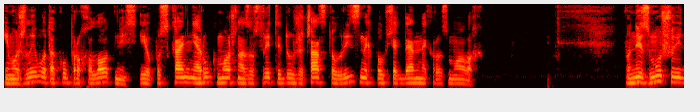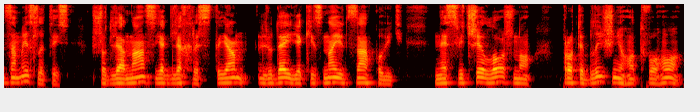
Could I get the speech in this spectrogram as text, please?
І, можливо, таку прохолодність і опускання рук можна зустріти дуже часто в різних повсякденних розмовах. Вони змушують замислитись, що для нас, як для християн, людей, які знають заповідь, не свідчи ложно проти ближнього Твого,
